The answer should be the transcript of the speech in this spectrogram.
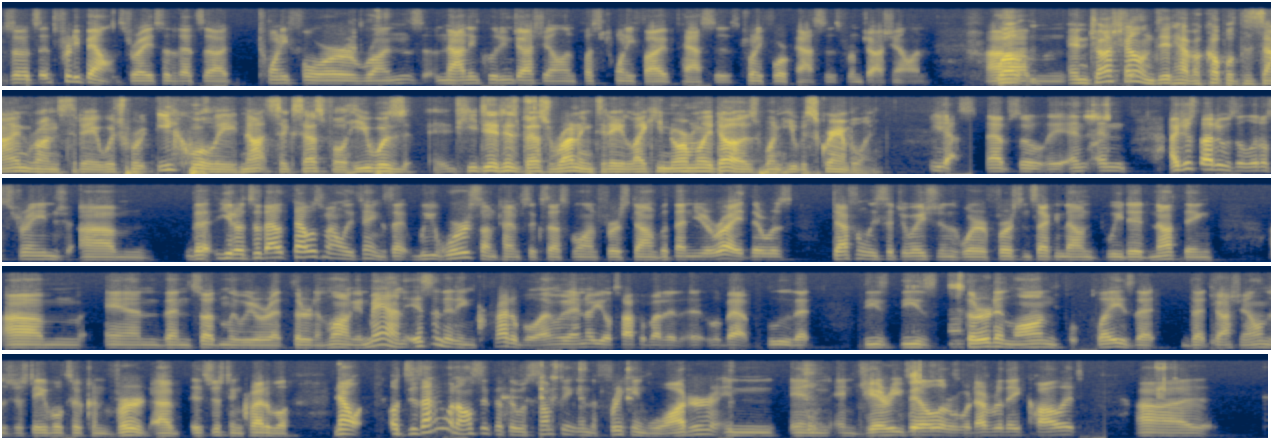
so it's it's pretty balanced, right? So that's uh 24 runs, not including Josh Allen, plus 25 passes, 24 passes from Josh Allen. Well, um, and Josh Allen did have a couple design runs today, which were equally not successful. He was he did his best running today, like he normally does when he was scrambling. Yes, absolutely. And and I just thought it was a little strange. Um, that you know, so that that was my only thing is that we were sometimes successful on first down, but then you're right, there was definitely situations where first and second down we did nothing. Um, and then suddenly we were at third and long. And man, isn't it incredible? I mean, I know you'll talk about it at Labatt Blue that these these third and long plays that that Josh Allen is just able to convert. Uh, it's just incredible. Now, uh, does anyone else think that there was something in the freaking water in in in Jerryville or whatever they call it uh,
